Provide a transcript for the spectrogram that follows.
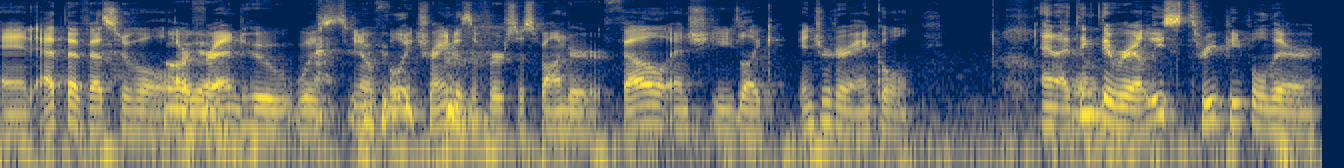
And at that festival, Oh, our yeah. friend who was you know fully trained as a first responder fell, and she like injured her ankle. And I think Yeah. there were at least three people there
